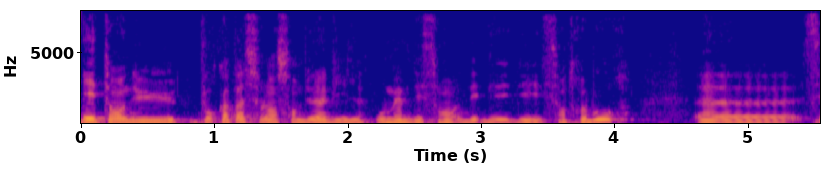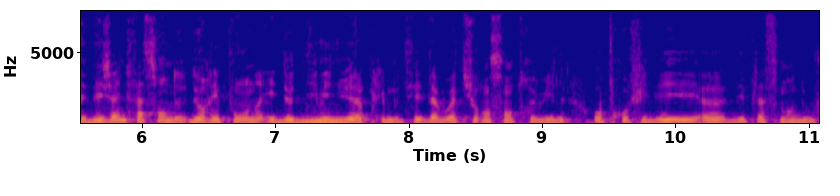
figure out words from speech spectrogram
étendu, pourquoi pas sur l'ensemble de la ville ou même des, centres-bourgs, euh, c'est déjà une façon de, répondre et de diminuer la primauté de la voiture en centre-ville au profit des euh, déplacements doux.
